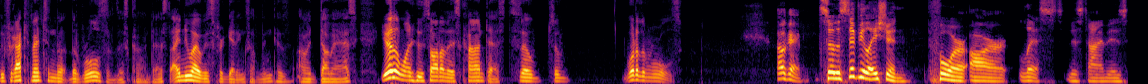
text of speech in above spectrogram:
we forgot to mention the, the rules of this contest. I knew I was forgetting something because I'm a dumbass. You're the one who thought of this contest, so so what are the rules? Okay, so the stipulation for our list this time is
